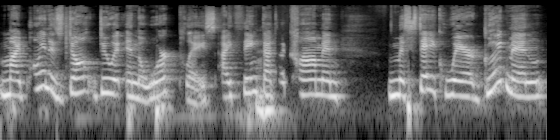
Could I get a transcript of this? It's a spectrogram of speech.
my point is, don't do it in the workplace. I think mm-hmm. that's a common mistake where good men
